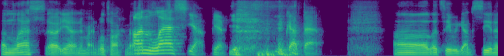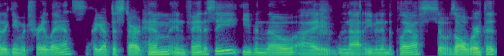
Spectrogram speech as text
unless, uh, yeah, never mind. We'll talk about it. Unless, yeah, yeah, it. you've got that. Uh, let's see. We got to see another game with Trey Lance. I got to start him in fantasy, even though I was not even in the playoffs. So it was all worth it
